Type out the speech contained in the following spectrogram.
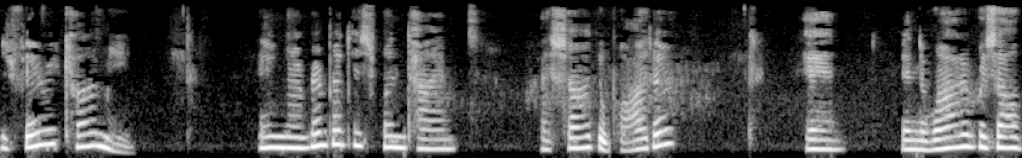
is very calming. And I remember this one time I saw the water and and the water was all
